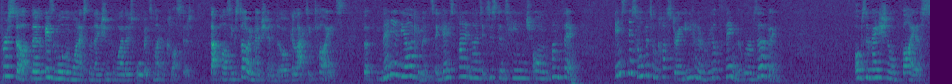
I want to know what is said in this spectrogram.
For a start, there is more than one explanation for why those orbits might have clustered. That passing star we mentioned, or galactic tides. But many of the arguments against Planet 9's existence hinge on one thing. Is this orbital clustering even a real thing that we're observing? Observational bias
